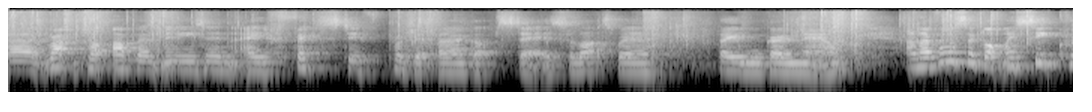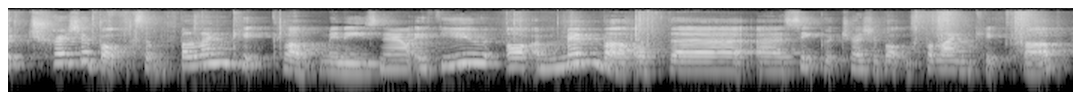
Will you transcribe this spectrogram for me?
uh, wrapped up Advent minis in a festive project bag upstairs. So that's where they will go now. And I've also got my secret treasure box Blanket Club minis. Now, if you are a member of the uh, Secret Treasure Box Blanket Club,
